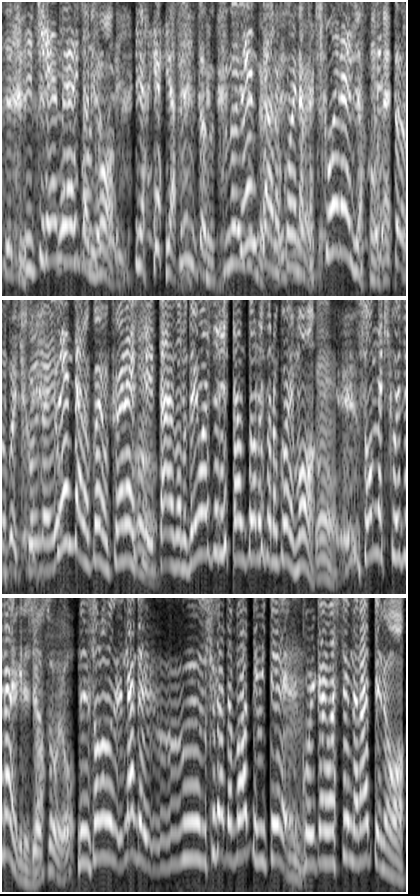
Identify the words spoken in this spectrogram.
一連のやりとりも。いいやいやいや。センターの繋いでセンターの声なんか聞こえないじゃん。センターの声聞こえないよ。センターの声も聞こえないし、うんたその電話してる担当の人の声も、そんな聞こえてないわけでしょいや、そうよ。で、その、なんか、姿バーって見て、こういう会話してんだなっていうのを、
